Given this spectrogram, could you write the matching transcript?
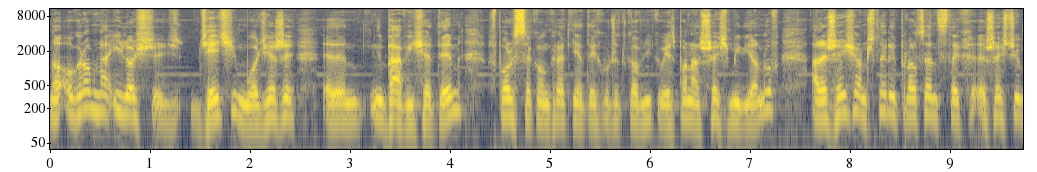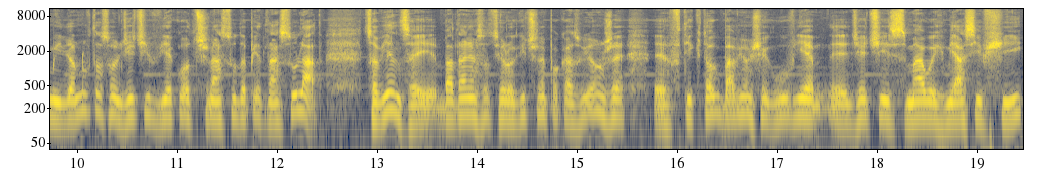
no, ogromna ilość dzieci, młodzieży bawi się tym. W Polsce konkretnie tych użytkowników jest ponad 6 milionów, ale 64% z tych 6 milionów to są dzieci w wieku od 13 do 15 lat. Co więcej, badania socjologiczne pokazują, że e, w TikTok bawią się głównie e, dzieci z małych miast i wsi,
